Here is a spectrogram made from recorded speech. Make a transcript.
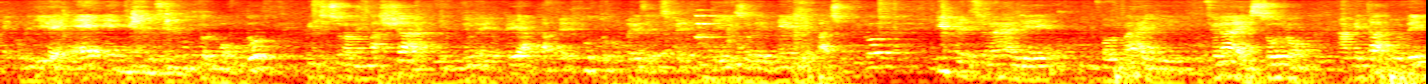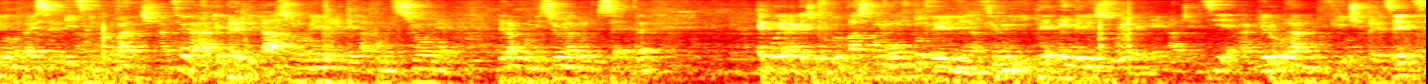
è, dire, è, è diffuso in tutto il mondo. Quindi ci sono ambasciate dell'Unione Europea dappertutto, comprese le sperdute isole nel Pacifico, il personale ormai i funzionari sono a metà provengono dai servizi diplomatici nazionali e per metà sono membri della commissione, della commissione a Bruxelles e poi anche c'è tutto il vasto mondo delle Nazioni Unite e delle sue agenzie, anche loro hanno uffici, presenze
